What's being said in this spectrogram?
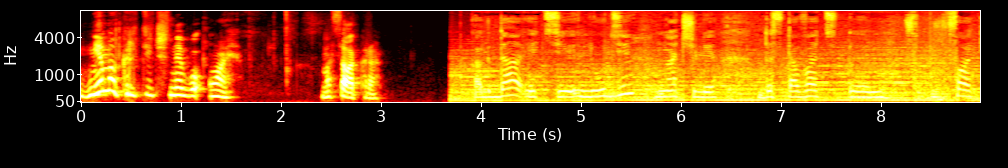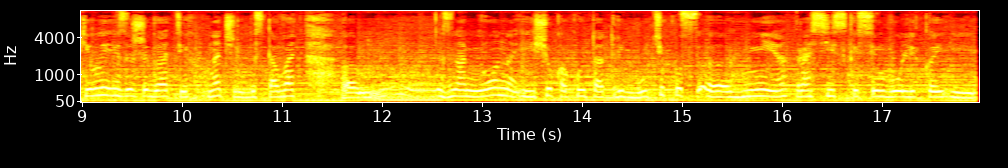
nie ma krytycznego, ой, масакра. Когда эти люди начали доставать эм, факелы и зажигать их, начали доставать эм, знамена и еще какую-то атрибутику с э, не российской символикой и,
